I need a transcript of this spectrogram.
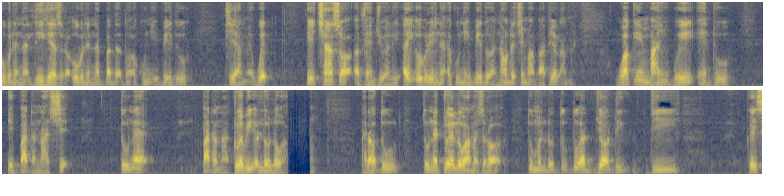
ဥပဒေနဲ့ legal ဆိုတော့ဥပဒေနဲ့ပတ်သက်တော့အကူအညီပေးသူဖြစ်ရမယ် with a chance of eventually အဲ့ဥပဒေနဲ့အကူအညီပေးသူကနောက်တစ်ချိန်မှာဘာဖြစ်လာမလဲ working my way into a partnership သူနဲ့ partner တွဲပြီးအလုပ်လုပ်ရအဲ့တော့ तू သူနဲ့တွဲလုပ်ရမယ်ဆိုတော့ तू မ तू तू ကကြော့ဒီဒီကိစ္စ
